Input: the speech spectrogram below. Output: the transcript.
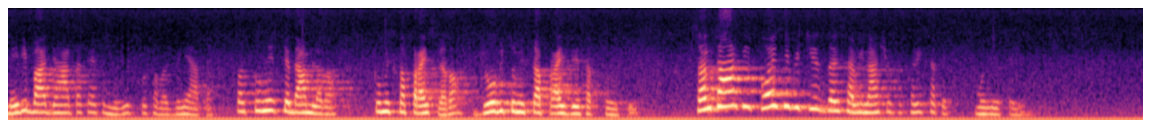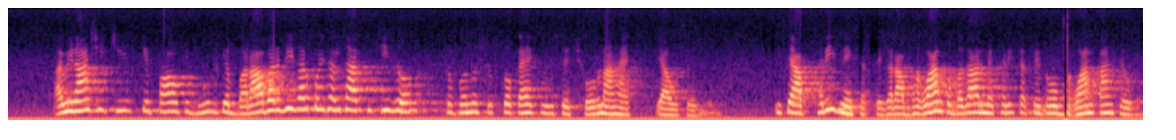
मेरी बात जहाँ तक है तो मुझे इसको समझ में नहीं आता। पर तुम इसके दाम लगा तुम इसका प्राइस लगाओ, जो भी तुम इसका प्राइस दे सकते हो। चीज़ संसार की कोई सी भी चीज़ अगर अविनाशी को खरीद सके, मुझे इसे नहीं। अविनाशी चीज़ के पाँव की धूल के बराबर भी अगर कोई संसार की चीज़ हो तो मनुष्य उसको कहे कि उसे छोड़ना है या उसे नहीं। इसे आप खरीद नहीं सकते। अगर आप भगवान को बाज़ार में खरीद सकते तो वो भगवान कहाँ से होगा?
